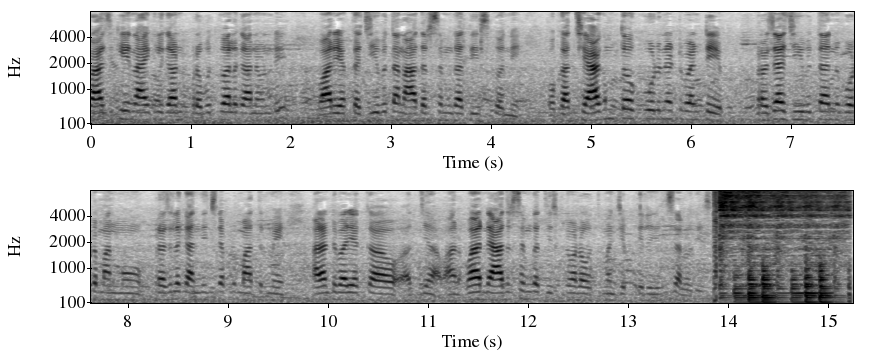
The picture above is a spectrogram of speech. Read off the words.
రాజకీయ నాయకులు కానీ ప్రభుత్వాలు కానివ్వండి వారి యొక్క జీవితాన్ని ఆదర్శంగా తీసుకొని ఒక త్యాగంతో కూడినటువంటి ప్రజా జీవితాన్ని కూడా మనము ప్రజలకు అందించినప్పుడు మాత్రమే అలాంటి వారి యొక్క వారిని ఆదర్శంగా తీసుకునే వాళ్ళు అవుతామని చెప్పి తెలియజేసి సెలవు తీసుకుంటాం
